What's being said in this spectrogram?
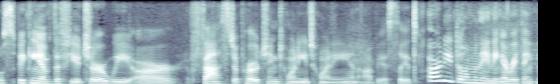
Well, speaking of the future, we are fast approaching 2020, and obviously it's already dominating everything.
